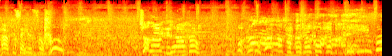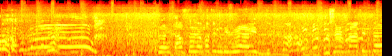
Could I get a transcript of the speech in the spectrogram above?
Sabi sa'yo so. Sarap! Grabe! Right after ng matinding ride! Deserve natin to!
